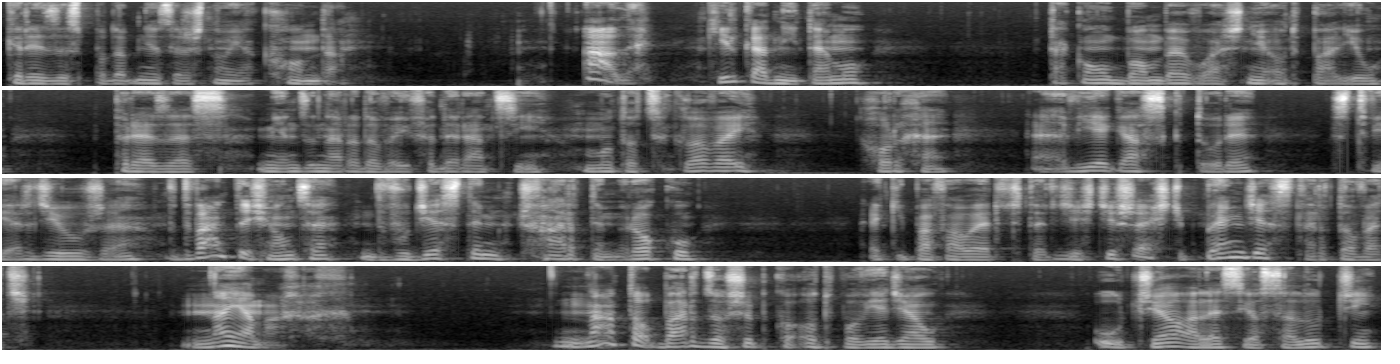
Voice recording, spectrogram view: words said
kryzys, podobnie zresztą jak Honda. Ale kilka dni temu taką bombę właśnie odpalił prezes Międzynarodowej Federacji Motocyklowej Jorge Viegas, który stwierdził, że w 2024 roku ekipa VR46 będzie startować na Yamahach. Na to bardzo szybko odpowiedział Uccio Alessio Salucci,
